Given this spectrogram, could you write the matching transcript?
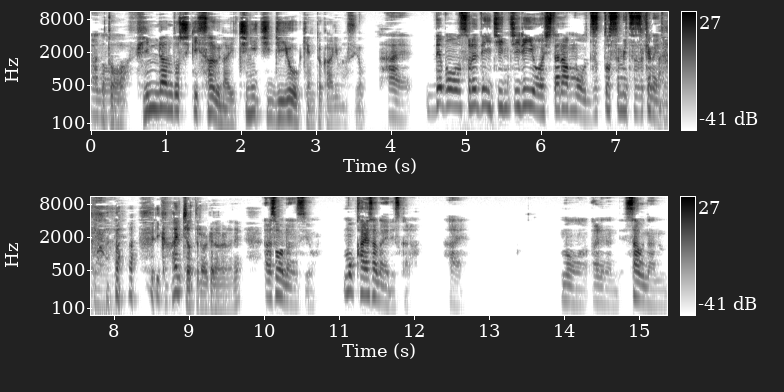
ああとは、フィンランド式サウナ1日利用券とかありますよ。はい。でも、それで一日利用したらもうずっと住み続けないといけない。一回入っちゃってるわけだからね。あ、そうなんですよ。もう返さないですから。はい。もう、あれなんで、サウナの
